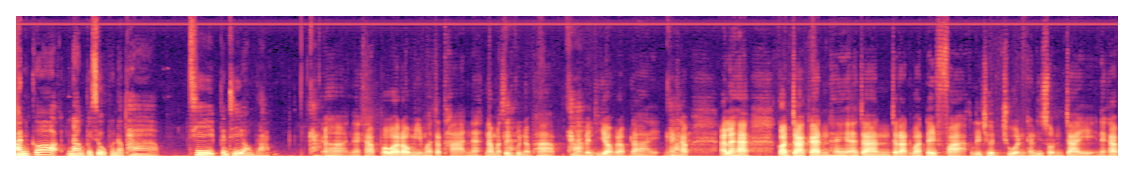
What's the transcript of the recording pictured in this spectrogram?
มันก็นำไปสู่คุณภาพที่เป็นที่ยอมรับค่ะอ่า นะครับเพราะว่าเรามีมาตรฐานนะนำมาซึ่งค่ะคุณภาพค่ะเป็นที่ยอมรับได้นะค่ะครับเอาละฮะก่อนจากกันให้อาจารย์จรัสวัดได้ฝากหรือเชิญชวนท่านที่สนใจนะครับ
